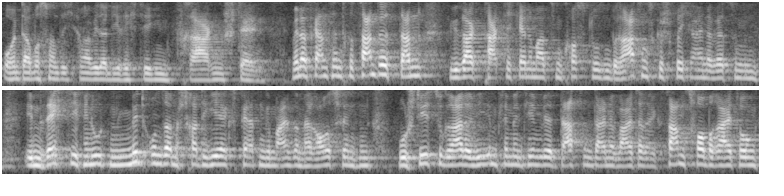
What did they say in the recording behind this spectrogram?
und da muss man sich immer wieder die richtigen Fragen stellen. Wenn das Ganze interessant ist, dann, wie gesagt, trag dich gerne mal zum kostenlosen Beratungsgespräch ein. Da wirst du in 60 Minuten mit unserem Strategieexperten gemeinsam herausfinden, wo stehst du gerade, wie implementieren wir das in deine weitere Examensvorbereitung,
